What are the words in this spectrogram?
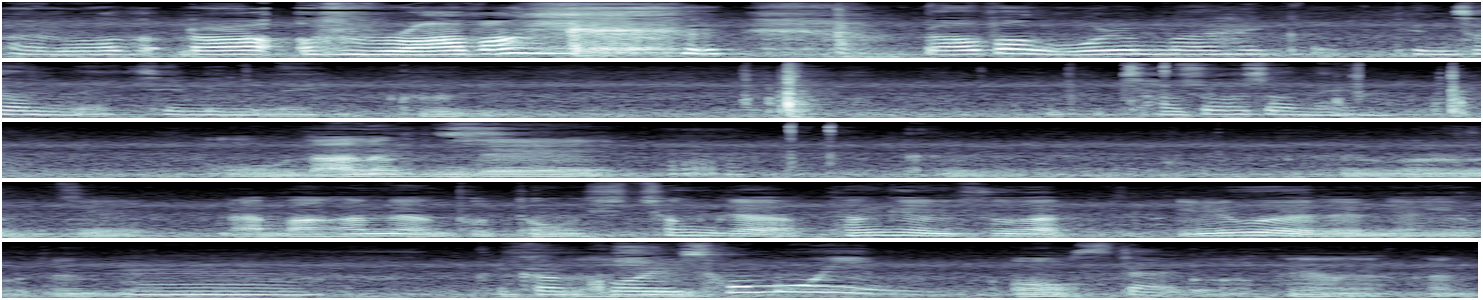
아, 라방? 라방 오랜만에 할까? 괜찮네. 재밌네. 그러게. 자주 하잖아요. 어, 나는 근데 그 그걸로 이제 라방 하면 보통 시청자 평균 수가 7, 8명이거든. 음, 그러니까 그래서 거의 사실- 소모임 어, 스타일. 그냥 약간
